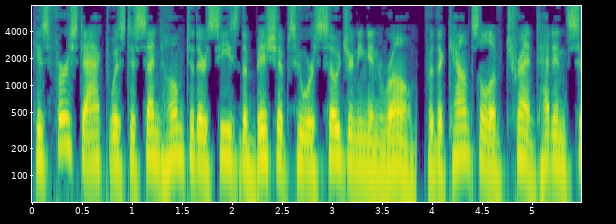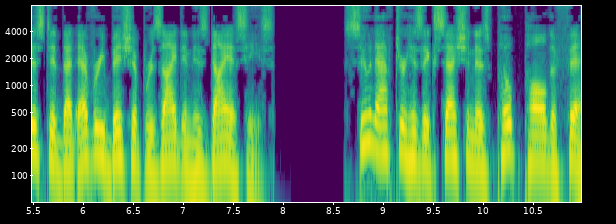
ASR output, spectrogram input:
His first act was to send home to their sees the bishops who were sojourning in Rome, for the Council of Trent had insisted that every bishop reside in his diocese. Soon after his accession as Pope Paul V,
